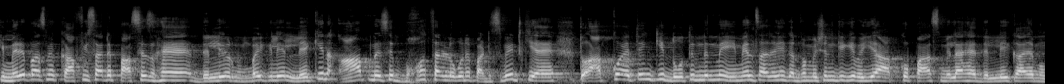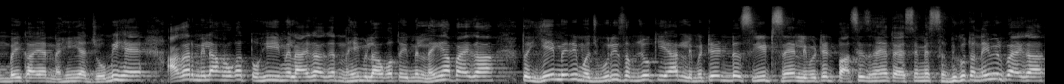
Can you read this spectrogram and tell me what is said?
कि मेरे पास में काफ़ी सारे पासेज हैं दिल्ली और मुंबई के लिए, लेकिन आप में से बहुत सारे लोगों ने पार्टिसिपेट किया है। तो आपको आई थिंक कि दो तीन दिन में ईमेल्स आ जाएँगे कंफर्मेशन की कि भैया आपको पास मिला है दिल्ली का या मुंबई का या नहीं या जो भी है। अगर मिला होगा तो ही ईमेल आएगा, अगर नहीं मिला होगा तो ईमेल नहीं आ पाएगा। तो ये मेरी मजबूरी समझो कि यार लिमिटेड सीट्स हैं लिमिटेड पासिस हैं तो ऐसे में सभी को तो नहीं मिल पाएगा।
